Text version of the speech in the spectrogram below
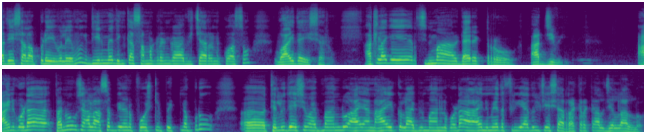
ఆదేశాలు అప్పుడే ఇవ్వలేము. దీని మీద ఇంకా సమగ్రంగా విచారణ కోసం వాయిదా వేశారు. అట్లాగే సినిమా డైరెక్టరు ఆర్జీవి ఆయన కూడా తను చాలా అసభ్యమైన పోస్టులు పెట్టినప్పుడు తెలుగుదేశం అభిమానులు ఆయా నాయకుల అభిమానులు కూడా ఆయన మీద ఫిర్యాదులు చేశారు రకరకాల జిల్లాల్లో.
